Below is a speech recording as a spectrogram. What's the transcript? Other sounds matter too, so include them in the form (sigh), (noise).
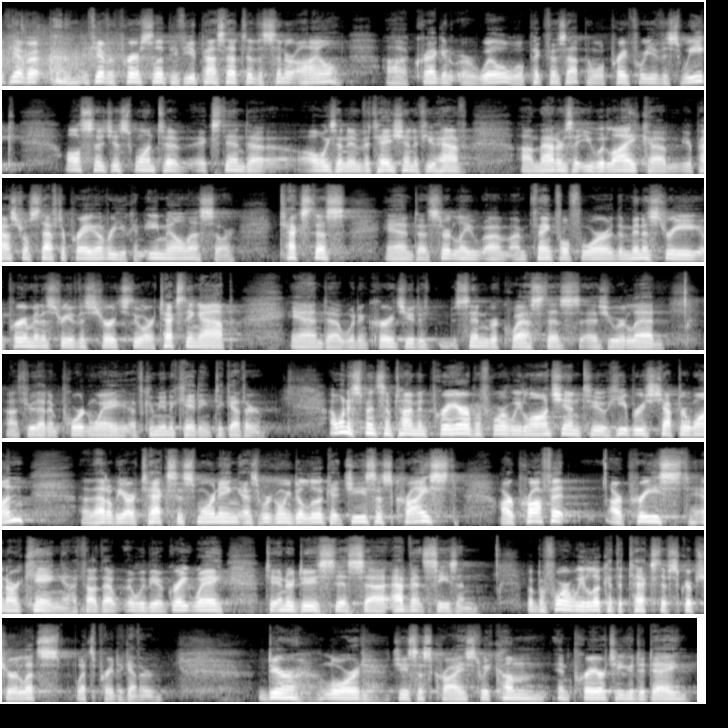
If you have a, (clears throat) if you have a prayer slip, if you'd pass that to the center aisle, uh, Craig and, or Will will pick those up and we'll pray for you this week. Also, just want to extend uh, always an invitation if you have uh, matters that you would like um, your pastoral staff to pray over, you can email us or text us. And uh, certainly, um, I'm thankful for the ministry, a prayer ministry of this church through our texting app and uh, would encourage you to send requests as, as you are led uh, through that important way of communicating together. I want to spend some time in prayer before we launch into Hebrews chapter 1. Uh, that'll be our text this morning as we're going to look at Jesus Christ, our prophet, our priest, and our king. I thought that would be a great way to introduce this uh, Advent season. But before we look at the text of Scripture, let's, let's pray together. Dear Lord Jesus Christ, we come in prayer to you today,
